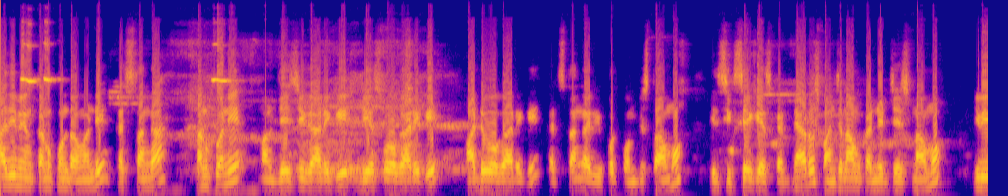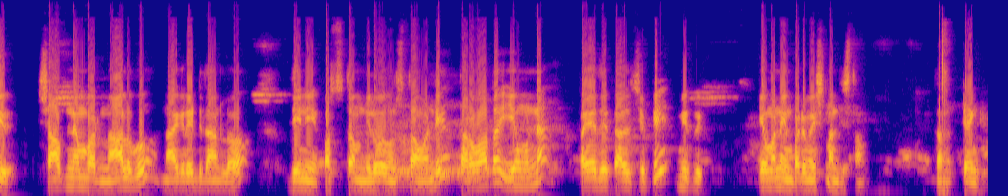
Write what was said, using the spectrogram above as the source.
అది మేము కనుక్కుంటామండి ఖచ్చితంగా. కనుక్కొని మన జేసీ గారికి డిఎస్ఓ గారికి ఆర్డీఓ గారికి ఖచ్చితంగా రిపోర్ట్ పంపిస్తాము. ఇది సిక్స్ ఏ కేసు కట్టినారు పంచనామా కండక్ట్ చేసినాము. ఇవి షాప్ నెంబర్ నాలుగు నాగిరెడ్డి దాంట్లో దీన్ని ప్రస్తుతం నిల్వ ఉంచుతామండి. తర్వాత ఏమున్నా పై అధికారులు చెప్పి మీకు ఏమన్నా ఇన్ఫర్మేషన్ అందిస్తాం. థ్యాంక్ యూ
